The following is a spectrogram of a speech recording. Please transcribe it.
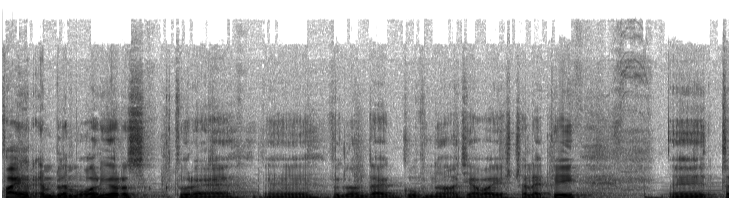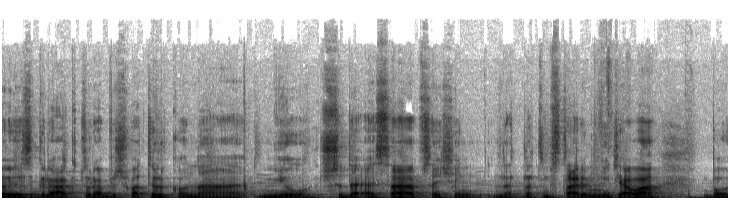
Fire Emblem Warriors, które y, wygląda jak gówno, a działa jeszcze lepiej. Y, to jest gra, która wyszła tylko na New 3DS-a, w sensie na, na, tym starym nie działa, bo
